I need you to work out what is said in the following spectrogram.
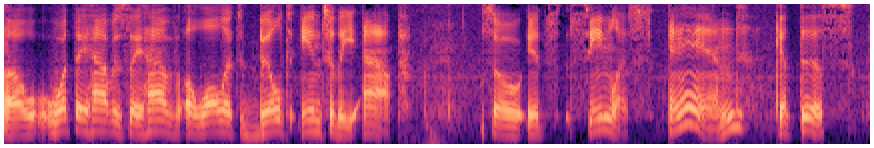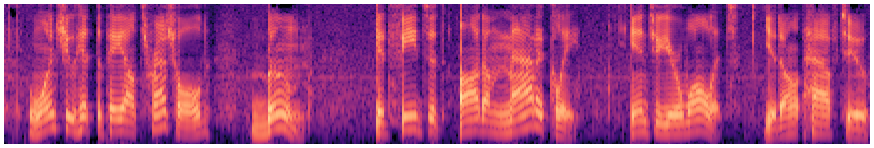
uh, what they have is they have a wallet built into the app. So it's seamless. And get this once you hit the payout threshold, boom, it feeds it automatically into your wallet. You don't have to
